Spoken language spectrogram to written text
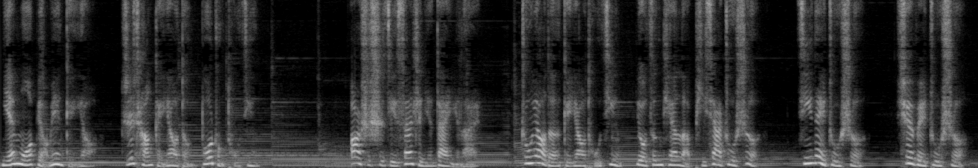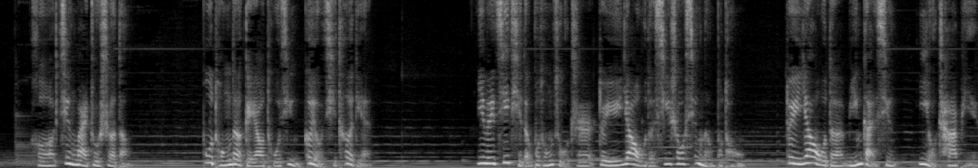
黏膜表面给药、直肠给药等多种途径。二十世纪三十年代以来，中药的给药途径又增添了皮下注射。肌内注射、穴位注射和静脉注射等不同的给药途径各有其特点。因为机体的不同组织对于药物的吸收性能不同，对药物的敏感性亦有差别。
